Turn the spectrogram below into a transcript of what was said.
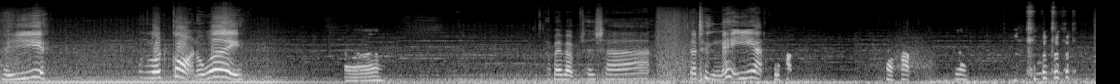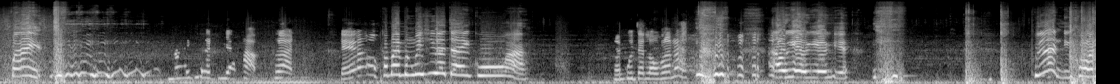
เฮ้ยมึงรถเกาะนะเว้ยเออเอาไปแบบช้าๆ จะถึงไหมไอ้เอี้ยขอขับไม่ ไม่เพื่อนอย่าขับเพื่อน เดี๋ยวทำไมมึงไม่เชื่อใจกูอะงั้นกูจะลงแล้วนะ เอาโอเคโอเคโอเคเพื่อนอีกคน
